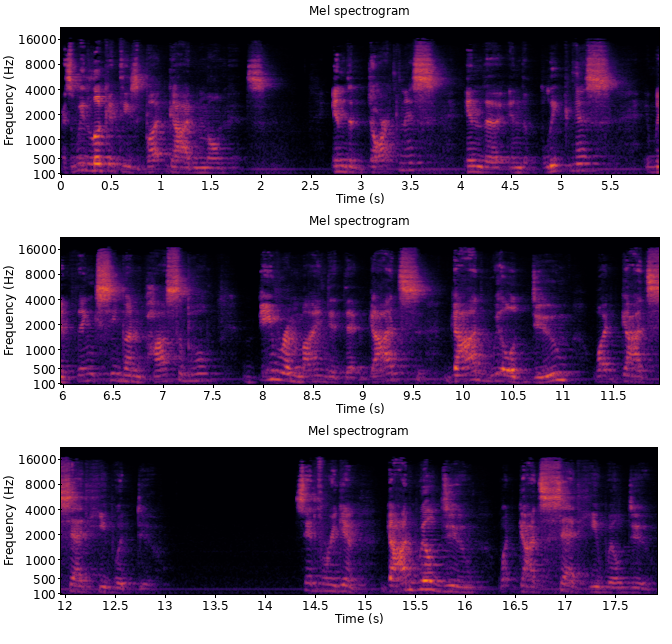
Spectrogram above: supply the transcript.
As we look at these but God moments, in the darkness, in the, in the bleakness, when things seem impossible, be reminded that God's, God will do what God said he would do. Say it for again. God will do what God said he will do.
